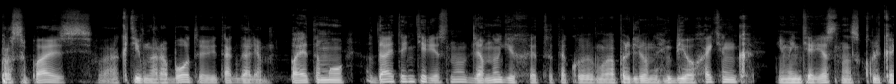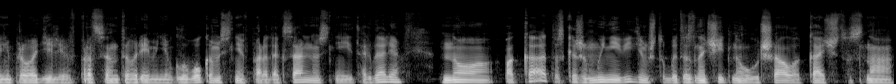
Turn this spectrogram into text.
просыпаюсь, активно работаю и так далее. Поэтому, да, это интересно. Для многих это такой определенный биохакинг. Им интересно, сколько они проводили в процента времени в глубоком сне, в парадоксальном сне и так далее. Но пока, так скажем, мы не видим, чтобы это значительно улучшало качество сна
